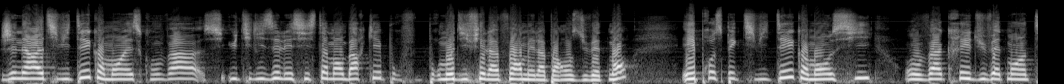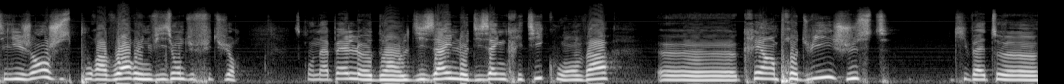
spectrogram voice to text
Générativité, comment est-ce qu'on va utiliser les systèmes embarqués pour modifier la forme et l'apparence du vêtement. Et prospectivité, comment aussi on va créer du vêtement intelligent juste pour avoir une vision du futur. Ce qu'on appelle dans le design le design critique, où on va euh, créer un produit juste qui va être euh,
